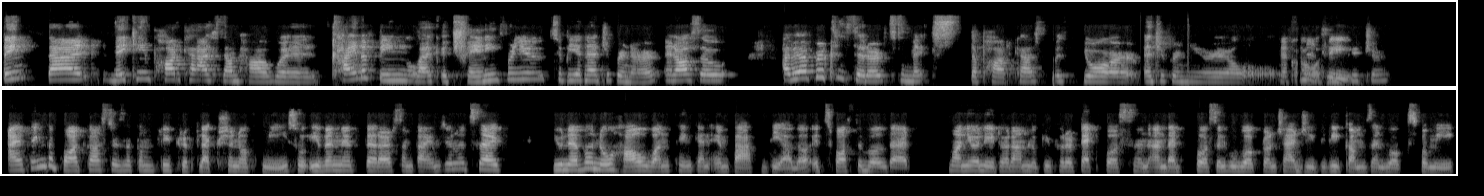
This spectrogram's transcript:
think that making podcast somehow would kind of being like a training for you to be an entrepreneur? And also, have you ever considered to mix the podcast with your entrepreneurial goals in the future? I think the podcast is a complete reflection of me. So even if there are some times, you know, it's like you never know how one thing can impact the other. It's possible that one year later i'm looking for a tech person and that person who worked on chat gpt comes and works for me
